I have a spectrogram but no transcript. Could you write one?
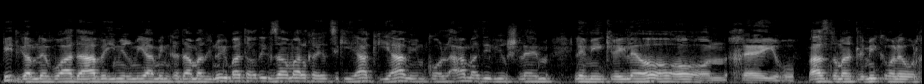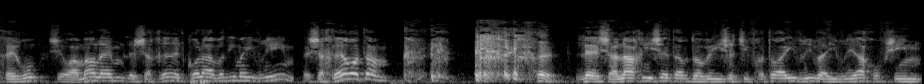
פתגם נבואה דאה ואם ירמיה מן קדם אדינוי בת ארדי גזר מלכה יצדקיה כי ים עם כל עם עדיב ירשלם למקרי לאון חיירו. מה זאת אומרת למקרו לאון חיירו? שהוא אמר להם לשחרר את כל העבדים העבריים, לשחרר אותם. לשלח איש את עבדו ואיש את שפחתו העברי והעברייה חופשים.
